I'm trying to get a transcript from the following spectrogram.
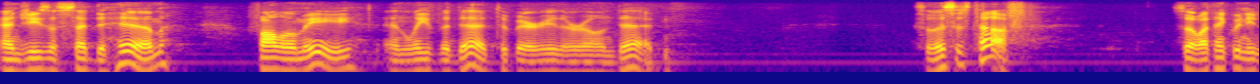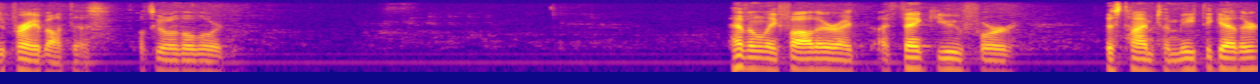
And Jesus said to him, Follow me and leave the dead to bury their own dead. So this is tough. So I think we need to pray about this. Let's go to the Lord. Heavenly Father, I, I thank you for this time to meet together,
